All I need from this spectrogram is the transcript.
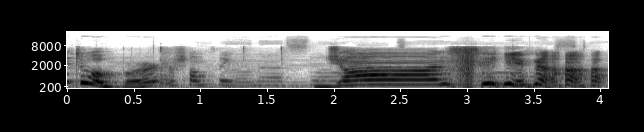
into a bird or something? John Cena.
